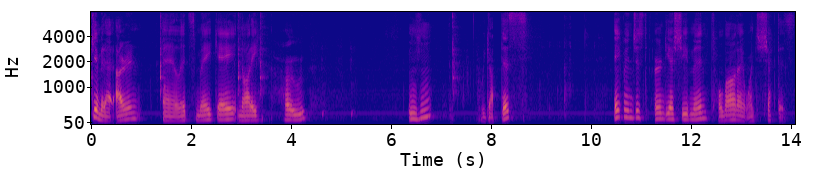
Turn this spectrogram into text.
Give me that iron, and let's make a, not a hoe. Mm-hmm. We got this. Aikmann just earned the achievement. Hold on, I want to check this.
